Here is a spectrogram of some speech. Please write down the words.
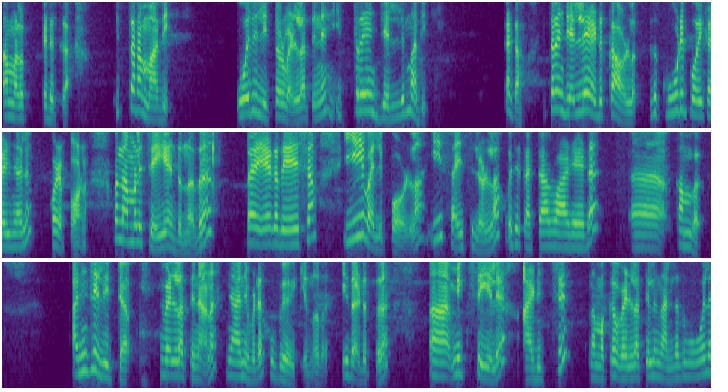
നമ്മൾ എടുക്കുക. ഇത്ര മതി. ഒരു ലിറ്റർ വെള്ളത്തിന് ഇത്രയും ജെല്ല് മതി. കേട്ടോ? ഇത്രയും ജെല്ലേ എടുക്കാവുള്ളൂ. ഇത് കൂടിപ്പോയി കഴിഞ്ഞാലും കുഴപ്പമാണ്. അപ്പം നമ്മൾ ചെയ്യേണ്ടുന്നത് ഏകദേശം ഈ വലിപ്പമുള്ള ഈ സൈസിലുള്ള ഒരു കറ്റാർ വാഴയുടെ കമ്പ്. അഞ്ച് ലിറ്റർ വെള്ളത്തിനാണ് ഞാനിവിടെ ഉപയോഗിക്കുന്നത്. ഇതെടുത്ത് മിക്സിയിൽ അടിച്ച് നമുക്ക് വെള്ളത്തിൽ നല്ലതുപോലെ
